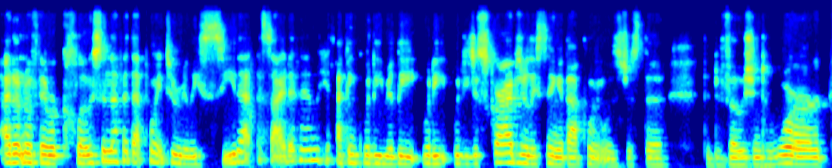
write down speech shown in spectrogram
I don't know if they were close enough at that point to really see that side of him. I think what he really, what he, what he describes really seeing at that point was just the, the devotion to work,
